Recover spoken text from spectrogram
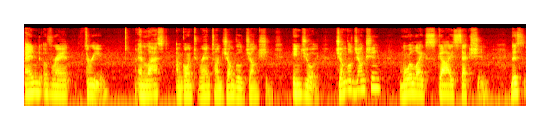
End of rant three. And last, I'm going to rant on Jungle Junction. Enjoy. Jungle Junction, more like Sky Section. This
